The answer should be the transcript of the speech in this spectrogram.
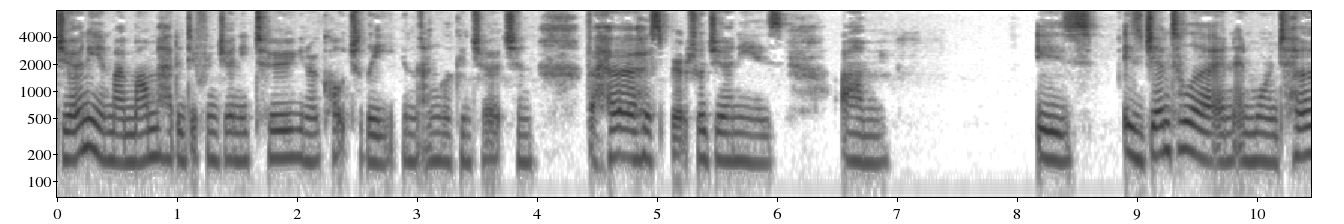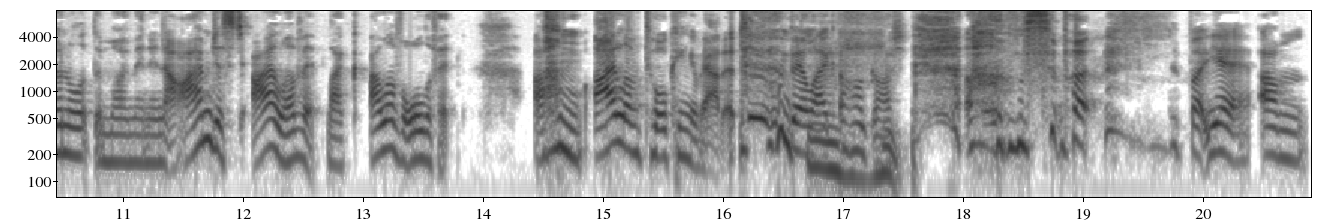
journey. And my mum had a different journey too, you know, culturally in the Anglican Church. And for her, her spiritual journey is um, is is gentler and, and more internal at the moment. And I'm just, I love it. Like I love all of it. Um, I love talking about it. They're like, oh gosh, um, but but yeah, um,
